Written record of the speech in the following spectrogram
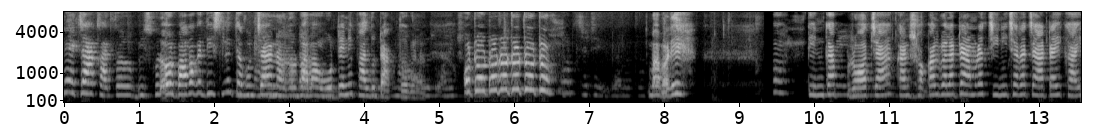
নে চা খা তো বিস্কুট ওর বাবাকে দিস নি তখন চা না তোর বাবা ওঠেনি ফালতু ডাকতে হবে না। ওটো ওটো ওটো ওটো ওটো বাবা রে তিন কাপ র চা, কারণ সকালবেলাটা আমরা চিনি ছাড়া চাটাই খাই।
